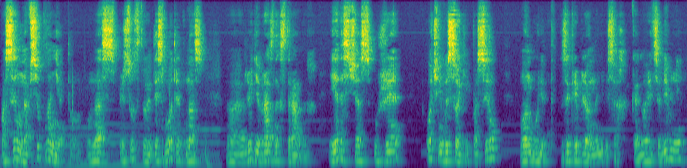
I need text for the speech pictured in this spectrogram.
посыл на всю планету. У нас присутствуют и смотрят нас Э, люди в разных странах. И это сейчас уже очень высокий посыл, он будет закреплен на небесах. Как говорится в Библии,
